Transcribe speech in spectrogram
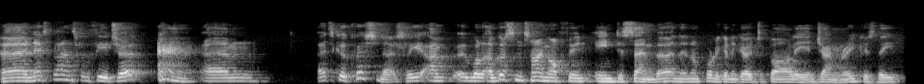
Uh, next plans for the future. um, that's a good question, actually. I'm, well, I've got some time off in, in December, and then I'm probably going to go to Bali in January because the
